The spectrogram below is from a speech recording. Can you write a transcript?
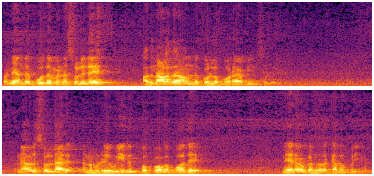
உடனே அந்த பூதம் என்ன சொல்லுது? அதனால தான் உன்னை கொல்ல போகிறேன் அப்படின்னு சொல்லுது. உடனே அவர் சொல்கிறார் நம்மளுடைய உயிர் இப்போ போக போது நேராக உட்காந்து தான் கதை புரியும்.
